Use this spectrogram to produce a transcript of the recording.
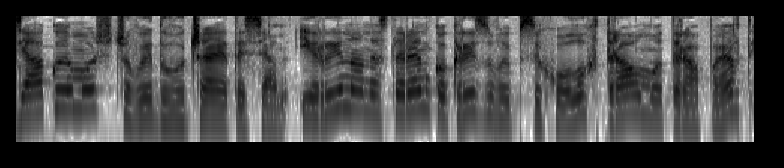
Дякуємо, що ви долучаєтеся. Ірина Нестеренко, кризовий психолог, травмотерапевт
